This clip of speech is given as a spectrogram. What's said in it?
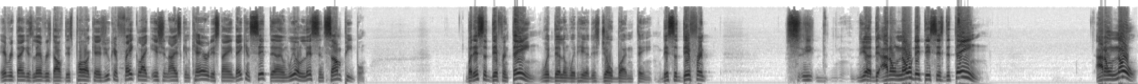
Everything is leveraged off this podcast. You can fake like Ish and Ice can carry this thing. They can sit there and we'll listen. Some people. But it's a different thing we're dealing with here, this Joe Budden thing. This a different yeah, I don't know that this is the thing. I don't know.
